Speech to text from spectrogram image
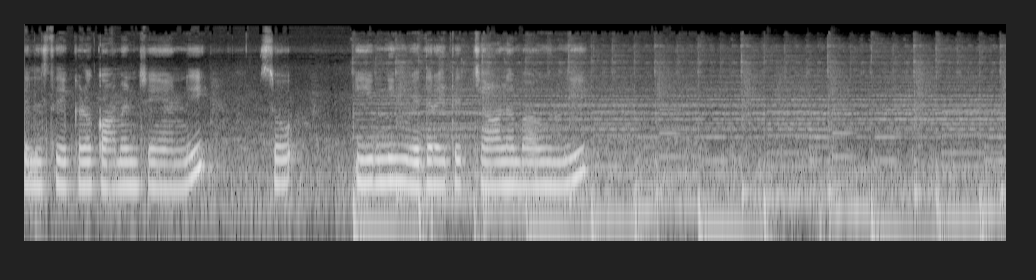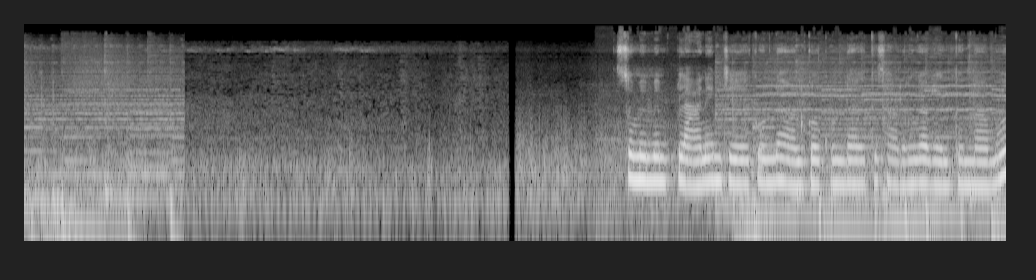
తెలిస్తే ఎక్కడో కామెంట్ చేయండి. సో ఈవినింగ్ వెదర్ అయితే చాలా బాగుంది. సో మేము ప్లాన్ ఏం చేయకుండా అనుకోకుండా అయితే సడన్గా వెళ్తున్నాము.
